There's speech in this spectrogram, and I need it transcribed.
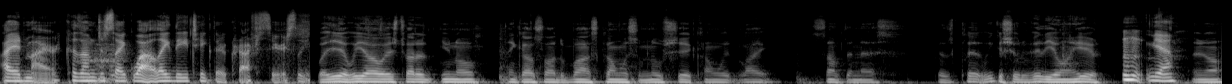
I admire because I'm just like wow like they take their craft seriously. But yeah, we always try to, you know, think outside the box, come with some new shit, come with like something that's, because clear we could shoot a video in here, Mhm, Yeah, you know.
